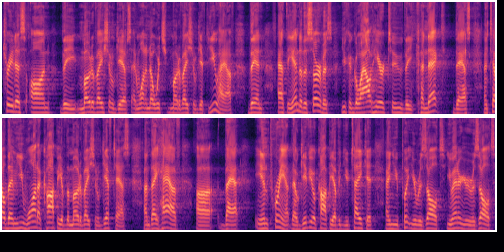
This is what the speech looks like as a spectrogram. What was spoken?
treatise on the motivational gifts and want to know which motivational gift you have, then at the end of the service, you can go out here to the Connect desk and tell them you want a copy of the motivational gift test, and they have uh, that in print. They'll give you a copy of it. You take it and you put your results, you enter your results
